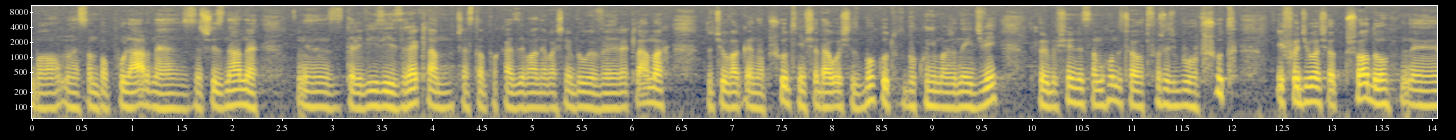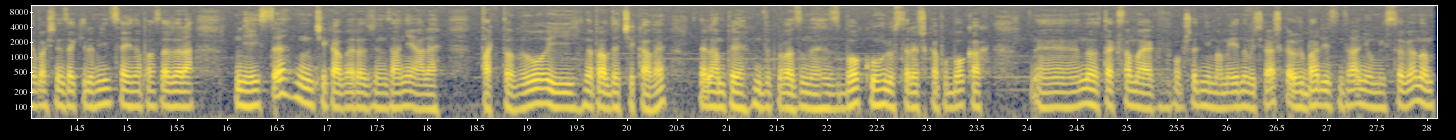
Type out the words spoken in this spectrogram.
bo one są popularne, znaczy znane e, z telewizji, z reklam, często pokazywane właśnie były w reklamach. Zwróćcie uwagę na przód, nie wsiadało się z boku, tu z boku nie ma żadnych drzwi, tylko żeby wsiąść do samochodu trzeba otworzyć było przód i wchodziło się od przodu e, właśnie za kierownicę i na pasażera miejsce. Ciekawe rozwiązanie, ale tak to było i naprawdę ciekawe. Lampy wyprowadzone z boku, lustereczka po bokach. E, No tak samo jak w poprzednim mamy jedną wycieraczkę, już bardziej centralnie umiejscowioną,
